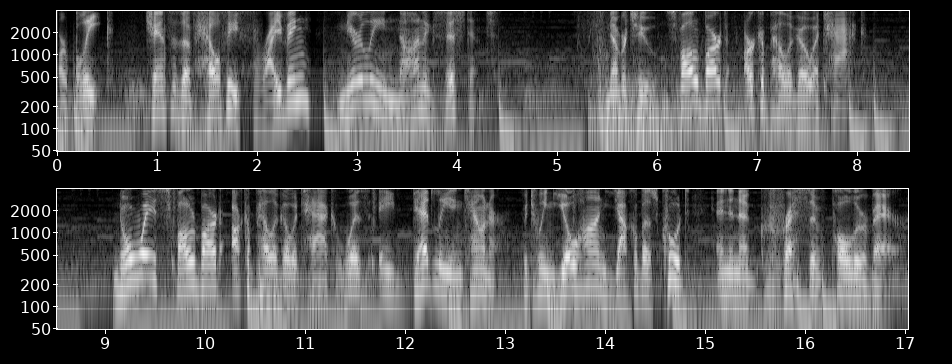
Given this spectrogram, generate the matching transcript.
are bleak. Chances of healthy thriving? Nearly non existent. Number 2. Svalbard Archipelago Attack Norway's Svalbard archipelago attack was a deadly encounter between Johan Jacobus Kut and an aggressive polar bear.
